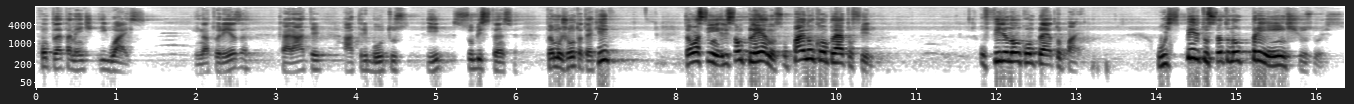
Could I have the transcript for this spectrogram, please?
completamente iguais em natureza, caráter, atributos e substância. Estamos juntos até aqui? Então, assim, eles são plenos. O pai não completa o filho. O filho não completa o pai. O Espírito Santo não preenche os dois.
